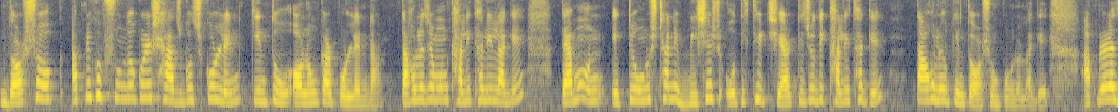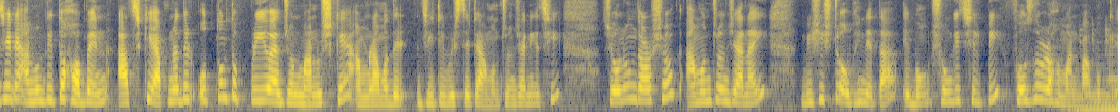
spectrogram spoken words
দর্শক আপনি খুব সুন্দর করে সাজগোজ করলেন কিন্তু অলংকার পড়লেন না। তাহলে যেমন খালি খালি লাগে তেমন একটি অনুষ্ঠানে বিশেষ অতিথির চেয়ারটি যদি খালি থাকে তাহলেও কিন্তু অসম্পূর্ণ লাগে। আপনারা জেনে আনন্দিত হবেন আজকে আপনাদের অত্যন্ত প্রিয় একজন মানুষকে আমরা আমাদের জিটিভির সেটে আমন্ত্রণ জানিয়েছি। চলুন দর্শক আমন্ত্রণ জানাই বিশিষ্ট অভিনেতা এবং সংগীত শিল্পী ফজলুর রহমান বাবুকে।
